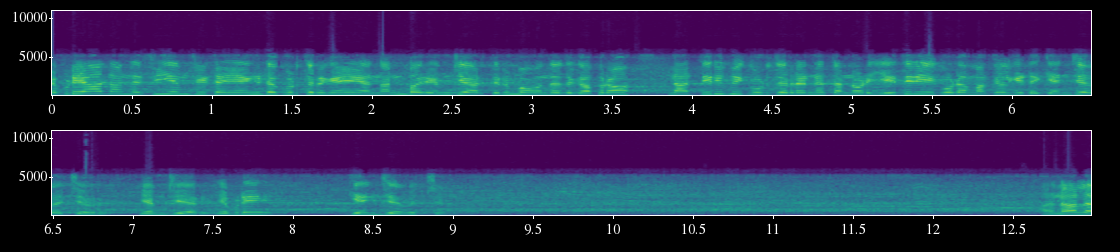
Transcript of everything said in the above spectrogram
எப்படியாவது அந்த சிஎம் சீட்டை என்கிட்ட கொடுத்துருங்க. என் நண்பர் எம்ஜிஆர் திரும்ப வந்ததுக்கு அப்புறம் நான் திருப்பி கொடுத்துட்றேன்னு தன்னோட எதிரியை கூட மக்கள் கிட்ட கெஞ்ச வச்சவர் எம்ஜிஆர் எப்படி? கெஞ்ச வச்சவர். அதனால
